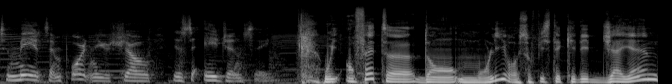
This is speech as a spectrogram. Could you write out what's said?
to me it's important you show his agency. Oui, en fait, euh, dans mon livre Sophisticated Giant,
